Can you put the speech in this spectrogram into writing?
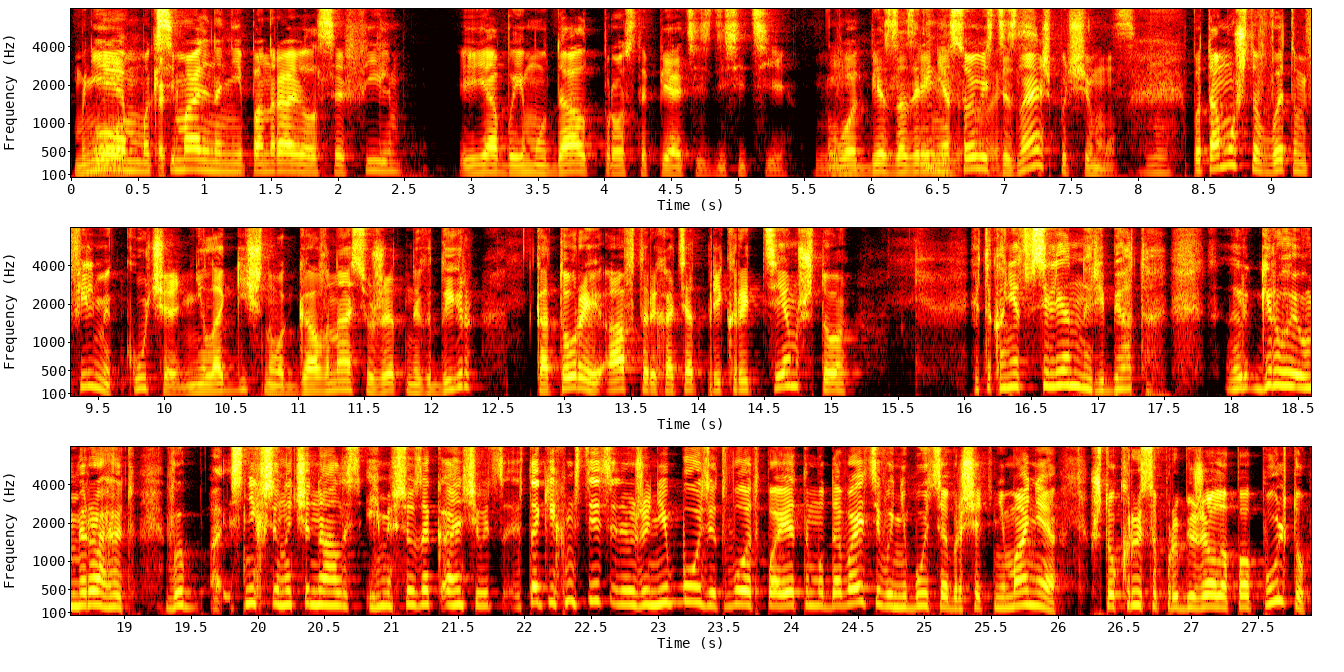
Мне как- максимально не понравился фильм, и я бы ему дал просто 5 из 10. Вот, без зазрения совести, нравится. знаешь почему? Ну, Потому что в этом фильме куча нелогичного говна сюжетных дыр, которые авторы хотят прикрыть тем, что это конец вселенной, ребята. Герои умирают, вы... а, с них все начиналось, ими все заканчивается. Таких мстителей уже не будет. Вот, поэтому давайте вы не будете обращать внимание, что крыса пробежала по пульту,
